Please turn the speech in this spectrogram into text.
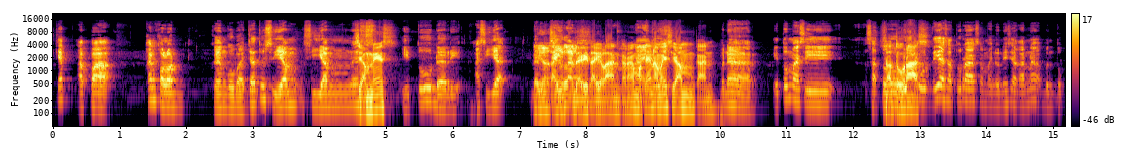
cat apa kan kalau yang gue baca tuh Siam Siamnes Siamnes itu dari Asia dari Iya. Thailand. dari Thailand karena Nah, makanya itu- namanya Siam kan. Benar. Itu masih satu Satu ras. Iya, satu ras sama Indonesia karena bentuk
